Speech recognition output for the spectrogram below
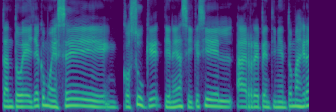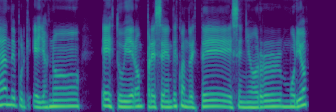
tanto ella como ese Kosuke tienen así que si el arrepentimiento más grande porque ellos no estuvieron presentes cuando este señor murió.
